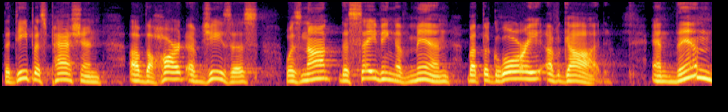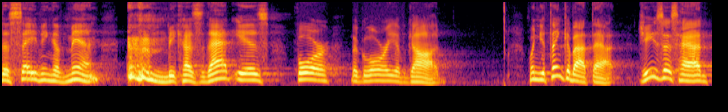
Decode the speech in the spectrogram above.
the deepest passion of the heart of Jesus was not the saving of men, but the glory of God. And then the saving of men, because that is for the glory of God. When you think about that, Jesus had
